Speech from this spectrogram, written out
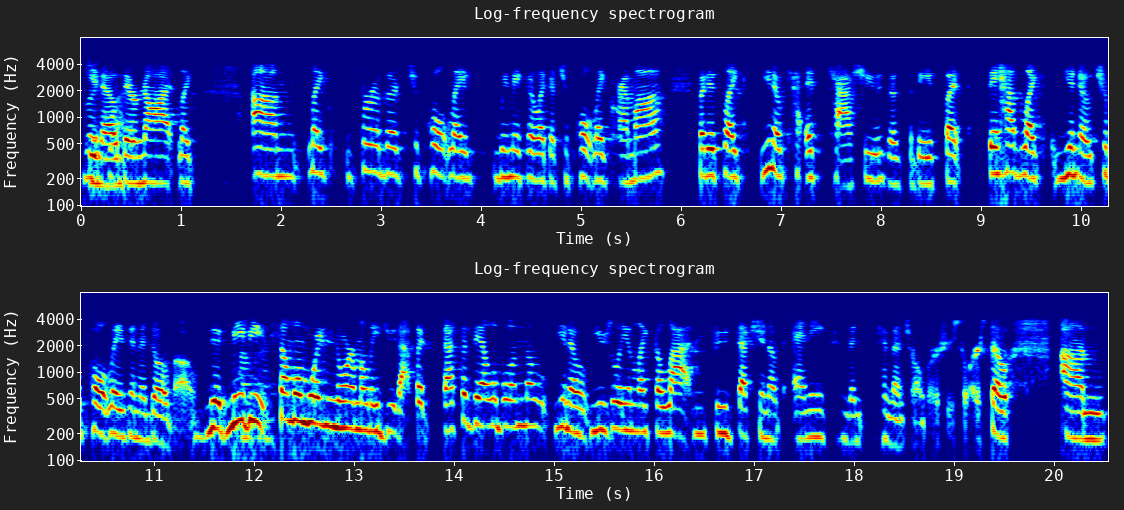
Like you know, what? they're not like um, like for the Chipotle, we make it like a Chipotle crema, but it's like, you know, ca- it's cashews as the base, but they have like, you know, Chipotles in adobo. Maybe okay. someone wouldn't normally do that, but that's available in the, you know, usually in like the Latin food section of any conven- conventional grocery store. So, um,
